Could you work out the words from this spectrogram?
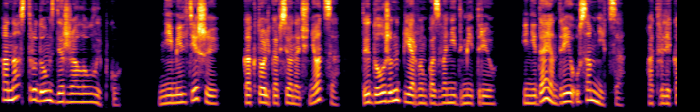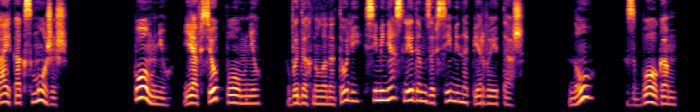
она с трудом сдержала улыбку. «Не мельтеши. Как только все начнется, ты должен первым позвонить Дмитрию. И не дай Андрею усомниться. Отвлекай, как сможешь». «Помню, я все помню», Выдохнул Анатолий, семеня следом за всеми на первый этаж. «Ну, с Богом!»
